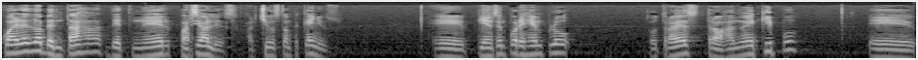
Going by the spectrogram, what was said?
¿Cuál es la ventaja de tener parciales, archivos tan pequeños? Eh, piensen, por ejemplo, otra vez, trabajando en equipo, eh,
